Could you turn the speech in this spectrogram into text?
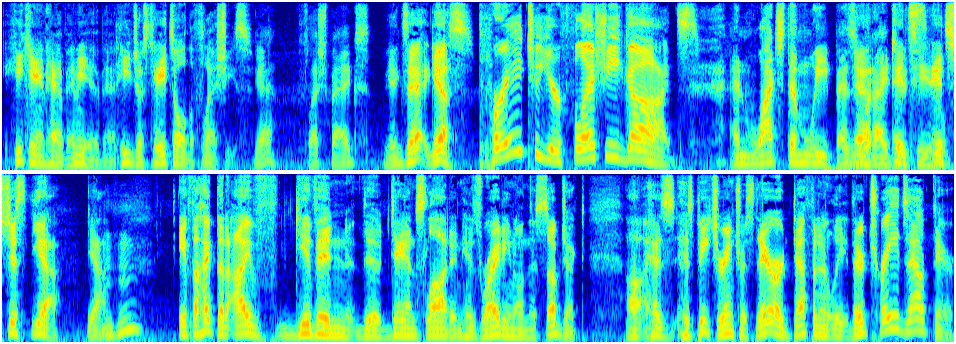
he can't have any of that. He just hates all the fleshies. Yeah. Flesh bags. Exact. Yes. Pray to your fleshy gods. And watch them weep as what I do it's, to you. It's just yeah, yeah. If the hype that I've given the Dan Slott and his writing on this subject uh, has has piqued your interest, there are definitely there are trades out there.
